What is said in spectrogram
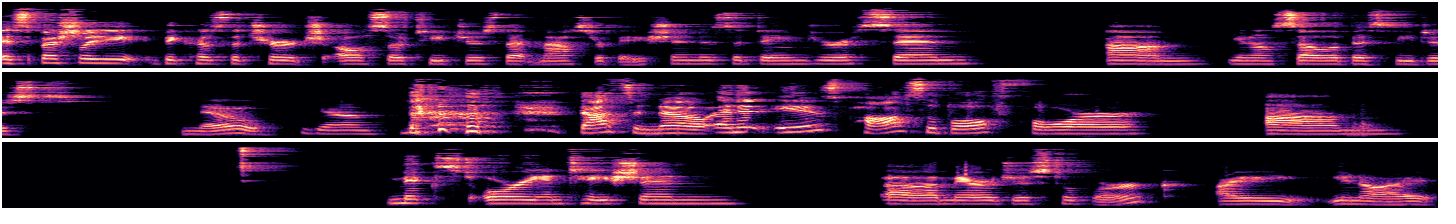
especially because the church also teaches that masturbation is a dangerous sin. Um, you know, celibacy just no. Yeah. That's a no. And it is possible for um mixed orientation uh marriages to work. I you know, I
